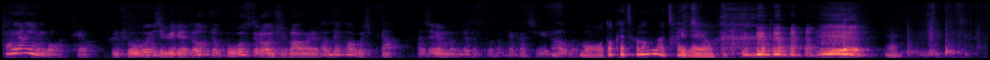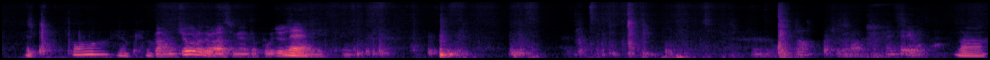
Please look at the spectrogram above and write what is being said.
성향인 것 같아요. 좀 좁은 집이라도 좀 고급스러운 주방을 선택하고 싶다 하시는 분들은 또 선택하시기도 하고요. 뭐 어떻게 짜놓나 차이네요. 네. 또 이렇게 그 안쪽으로 들어가시면 또 보조 네. 주방이 있습니다. 팬트리 공간. 아.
